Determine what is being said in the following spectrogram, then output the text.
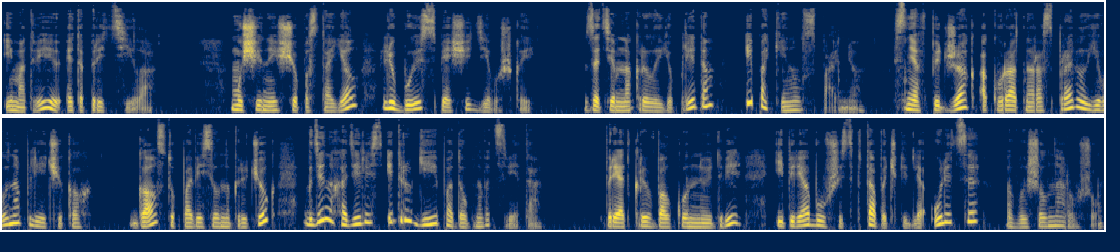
И Матвею это претило. Мужчина еще постоял, любуясь спящей девушкой. Затем накрыл ее пледом и покинул спальню. Сняв пиджак, аккуратно расправил его на плечиках. Галстук повесил на крючок, где находились и другие подобного цвета. Приоткрыв балконную дверь и переобувшись в тапочки для улицы, вышел наружу.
